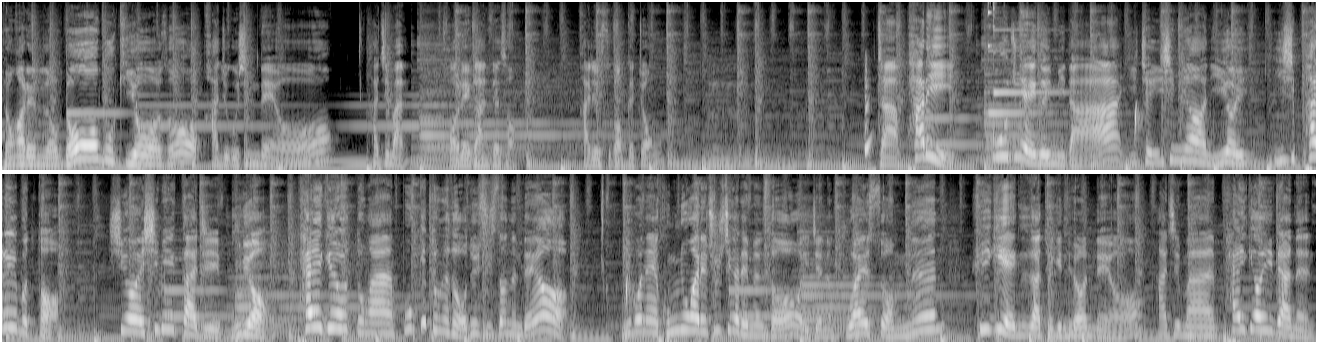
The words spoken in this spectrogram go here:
병아리는 너무, 너무 귀여워서 가지고 싶네요 하지만 거래가 안 돼서 가질 수가 없겠죠? 음. 자, 8위 호주 에그입니다. 2020년 2월 28일부터 10월 10일까지 무려 8개월 동안 뽑기통에서 얻을 수 있었는데요. 이번에 공룡알이 출시가 되면서 이제는 구할 수 없는 희귀 에그가 되긴 되었네요. 하지만 8개월이라는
